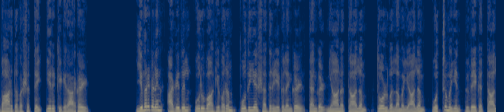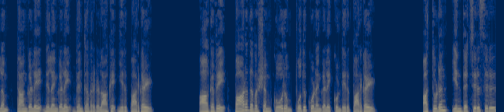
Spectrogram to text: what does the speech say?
பாரத வருஷத்தை இருக்குகிறார்கள் இவர்களின் அழிவில் உருவாகி வரும் புதிய சதுரியகுலங்கள் தங்கள் ஞானத்தாலும் தோல்வல்லமையாலும் ஒற்றுமையின் விவேகத்தாலும் தாங்களே நிலங்களை வென்றவர்களாக இருப்பார்கள். ஆகவே பாரதவர்ஷம் கோரும் பொதுக் குணங்களைக் கொண்டிருப்பார்கள். அத்துடன் இந்த சிறு சிறு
